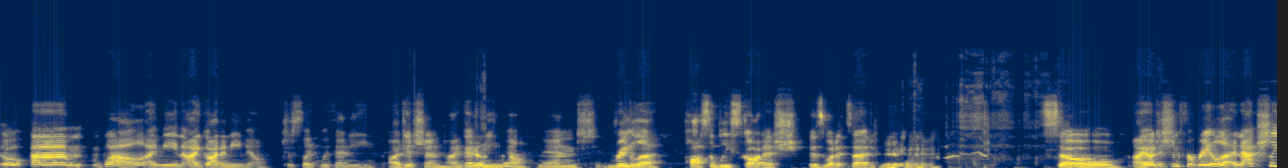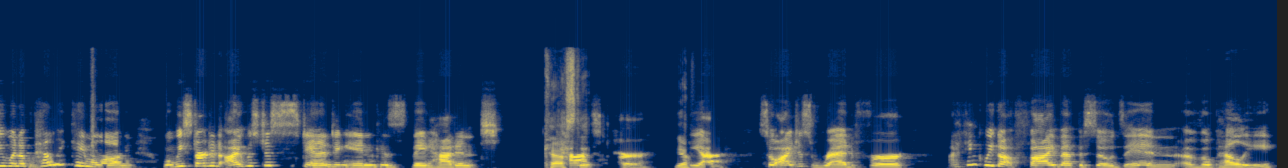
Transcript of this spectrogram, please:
Oh, um, well, I mean, I got an email, just like with any audition. I got an email, and Rayla, possibly Scottish, is what it said. So I auditioned for Rayla. And actually, when Opeli came along, when we started, I was just standing in because they hadn't Cast cast her. Yeah. Yeah. So I just read for, I think we got five episodes in of Opeli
